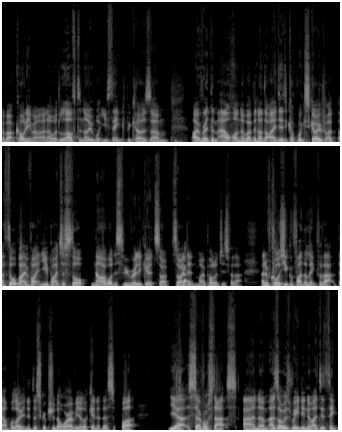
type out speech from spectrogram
about cold email, and I would love to know what you think because um, I read them out on a webinar that I did a couple weeks ago. I, I, thought about inviting you, but I just thought, no, I want this to be really good, so so yeah. I didn't. My apologies for that. And of course, you can find the link for that down below in the description or wherever you're looking at this. But yeah, several stats, and um, as I was reading them, I did think,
